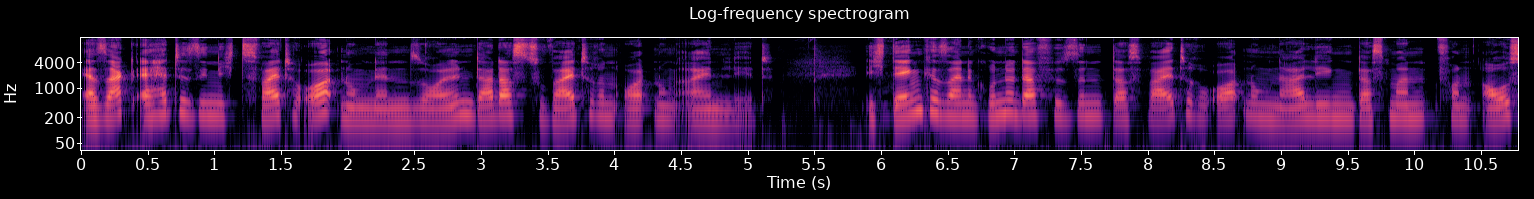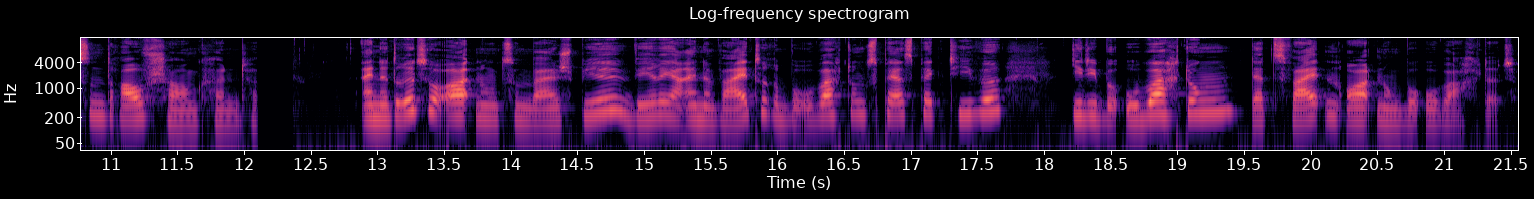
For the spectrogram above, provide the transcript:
Er sagt, er hätte sie nicht zweite Ordnung nennen sollen, da das zu weiteren Ordnungen einlädt. Ich denke, seine Gründe dafür sind, dass weitere Ordnungen nahelegen, dass man von außen draufschauen könnte. Eine dritte Ordnung zum Beispiel wäre ja eine weitere Beobachtungsperspektive, die die Beobachtungen der zweiten Ordnung beobachtet.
